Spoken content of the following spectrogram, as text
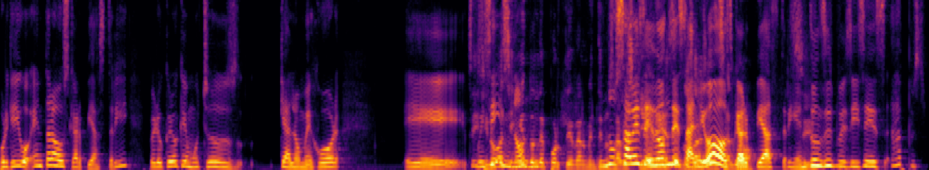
Porque digo, entra Oscar Piastri, pero creo que muchos que a lo mejor... Eh, sí, pues si no vas siguiendo el deporte realmente no, no sabes, de dónde salió Oscar Piastri. Entonces pues dices, ah, pues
